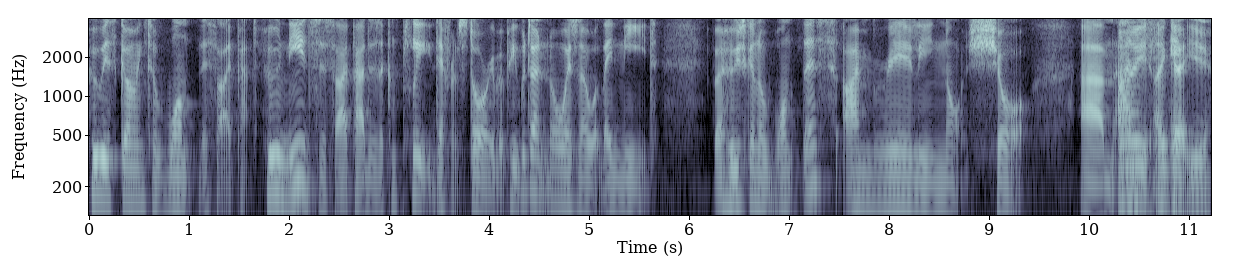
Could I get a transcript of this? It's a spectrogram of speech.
who is going to want this iPad. Who needs this iPad is a completely different story, but people don't always know what they need. But who's going to want this? I'm really not sure. Um, I, I get it- you.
